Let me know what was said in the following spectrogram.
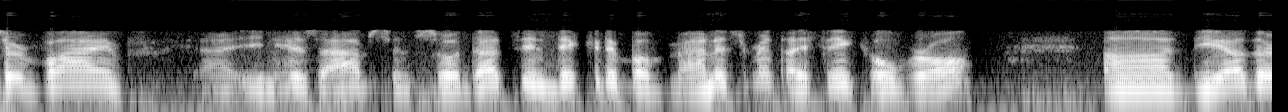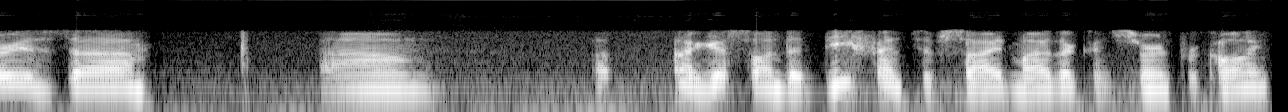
survive uh, in his absence. So that's indicative of management, I think, overall. Uh, the other is, um, um, I guess, on the defensive side, my other concern for calling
